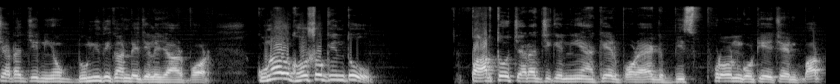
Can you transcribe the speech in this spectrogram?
চ্যাটার্জি নিয়োগ দুর্নীতিকাণ্ডে জেলে যাওয়ার পর। কুণাল ঘোষও কিন্তু পার্থ চ্যাটার্জিকে নিয়ে একের পর এক বিস্ফোরণ ঘটিয়েছেন। পার্থ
